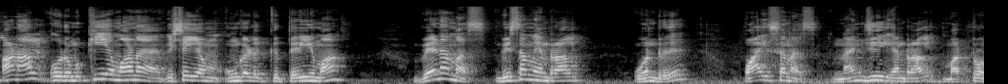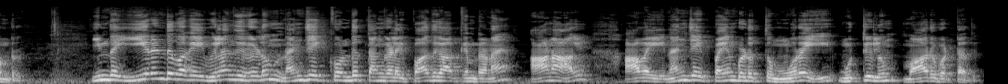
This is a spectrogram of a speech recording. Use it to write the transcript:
ஆனால் ஒரு முக்கியமான விஷயம் உங்களுக்கு தெரியுமா? வெனமஸ் விஷம் என்றால் ஒன்று பாய்சனஸ் நஞ்சு என்றால் மற்றொன்று. இந்த இரண்டு வகை விலங்குகளும் நஞ்சை கொண்டு தங்களை பாதுகாக்கின்றன. ஆனால் அவை நஞ்சை பயன்படுத்தும் முறை முற்றிலும் மாறுபட்டது.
